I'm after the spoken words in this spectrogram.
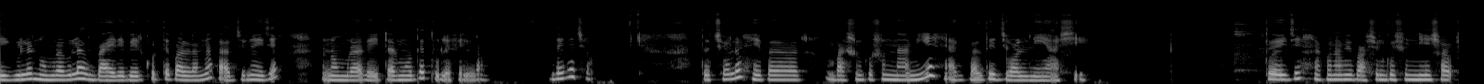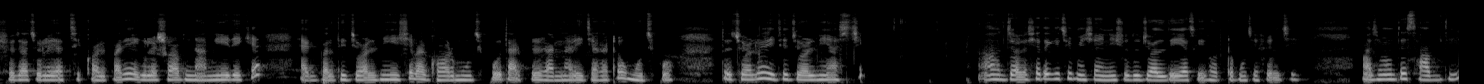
এইগুলো নোংরাগুলো আমি বাইরে বের করতে পারলাম না, তার জন্য এই যে নোংরার এইটার মধ্যে তুলে ফেললাম। দেখেছ? তো চলো এবার বাসন কোসন নামিয়ে এক বালতি জল নিয়ে আসি। তো এই যে, এখন আমি বাসন কোসন নিয়ে সব সোজা চলে যাচ্ছি কলপারে। এগুলো সব নামিয়ে রেখে এক বালতি জল নিয়ে এসে এবার ঘর মুছবো, তারপরে রান্নার এই জায়গাটাও মুছবো। তো চলো এই যে জল নিয়ে আসছি। আর জলের সাথে কিছু মেশাইনি শুধু জল দিয়ে আজকে ঘরটা মুছে ফেলছি। মাঝে মধ্যে সাপ দিই,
